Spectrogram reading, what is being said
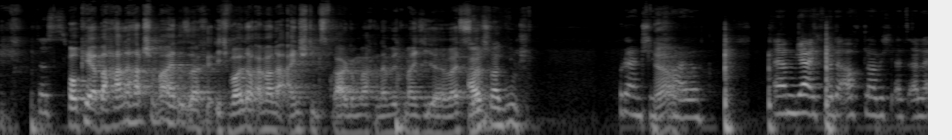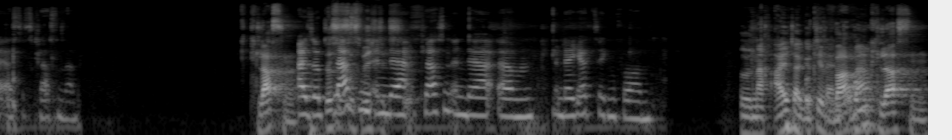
das Okay, aber Hanna hat schon mal eine Sache. Ich wollte auch einfach eine Einstiegsfrage machen, damit man hier, weißt Aber es du. war gut. Gute Einstiegsfrage. Ja. Ähm, ja, ich würde auch, glaube ich, als allererstes Klassen ab. Klassen. Also das Klassen ist das in der. Klassen in der ähm, in der jetzigen Form. So nach Alter Okay, getrennt, warum oder? Klassen?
